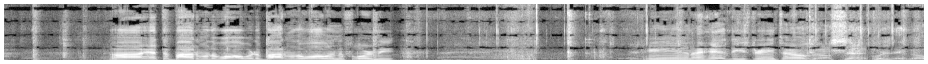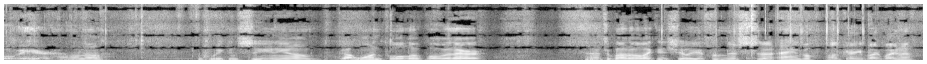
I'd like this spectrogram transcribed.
uh, at the bottom of the wall, where the bottom of the wall and the floor meet. And I had these drain tiles all set. Where did they go over here? I don't know if we can see any of them. Got one pulled up over there. That's about all I can show you from this uh, angle. Okay, bye-bye now.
